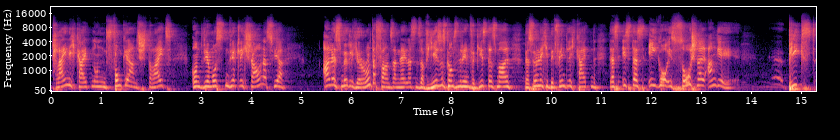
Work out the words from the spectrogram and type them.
Kleinigkeiten und ein Funke an Streit und wir mussten wirklich schauen, dass wir alles Mögliche runterfahren, sagen, hey, lass uns auf Jesus konzentrieren, vergiss das mal, persönliche Befindlichkeiten, das ist das Ego, ist so schnell angepiekst.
